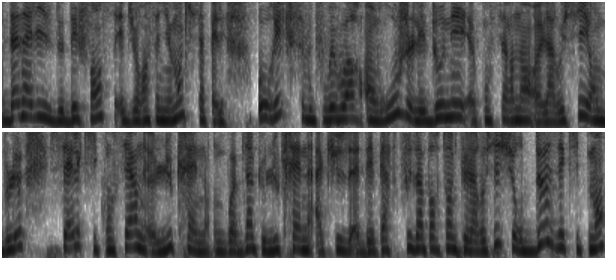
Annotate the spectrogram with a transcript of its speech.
d'analyse de défense et du renseignement qui s'appelle Oryx. Vous pouvez voir en rouge les données concernant la Russie et en bleu celles qui concernent l'Ukraine. On voit bien que l'Ukraine accuse des pertes plus importantes que la Russie sur deux équipements,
